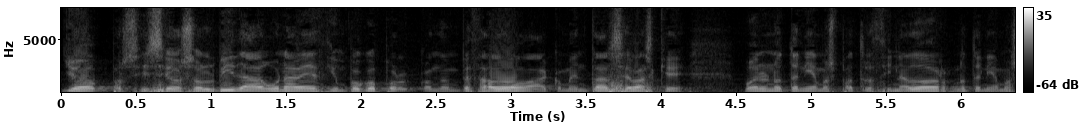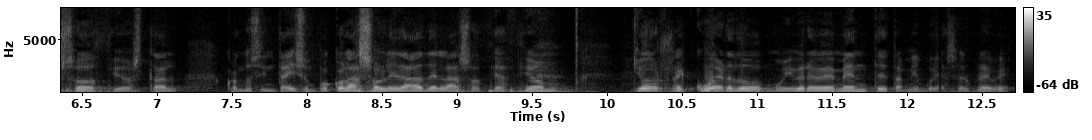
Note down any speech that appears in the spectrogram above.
Yo, por si se os olvida alguna vez, y un poco por cuando he empezado a comentar, Sebas, que bueno, no teníamos patrocinador, no teníamos socios, tal. Cuando sintáis un poco la soledad de la asociación, yo os recuerdo muy brevemente, también voy a ser breve,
